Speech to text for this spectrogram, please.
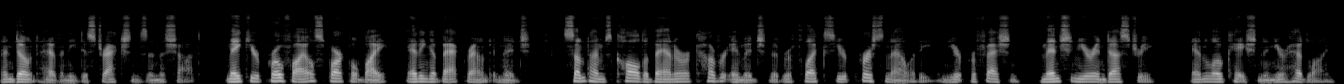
and don't have any distractions in the shot. Make your profile sparkle by adding a background image, sometimes called a banner or cover image that reflects your personality and your profession. Mention your industry and location in your headline.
